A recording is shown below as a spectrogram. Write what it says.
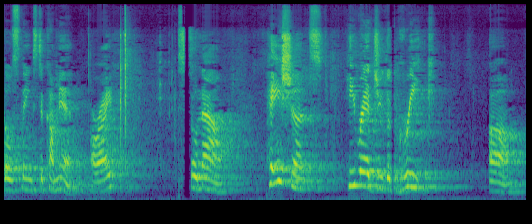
those things to come in. All right? So now, patience, he read you the Greek um,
